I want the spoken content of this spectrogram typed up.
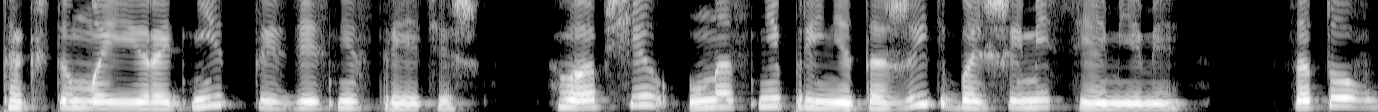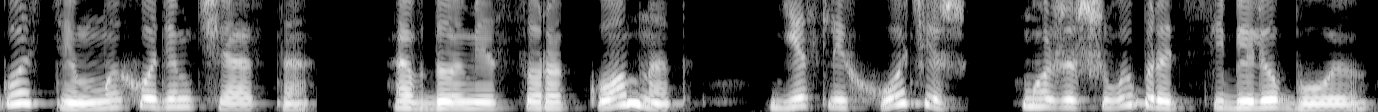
так что мои родни ты здесь не встретишь. Вообще, у нас не принято жить большими семьями. Зато в гости мы ходим часто, а в доме 40 комнат. Если хочешь, можешь выбрать себе любую.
